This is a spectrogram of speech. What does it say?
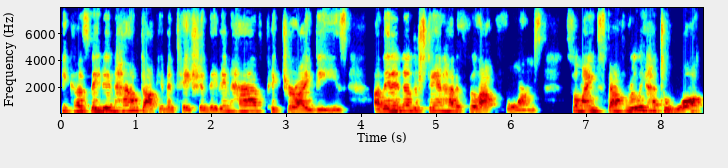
because they didn't have documentation, they didn't have picture IDs, uh, they didn't understand how to fill out forms. So my staff really had to walk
